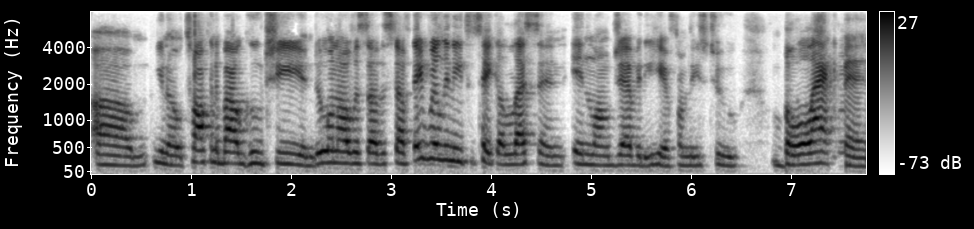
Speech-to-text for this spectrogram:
um, you know, talking about Gucci and doing all this other stuff, they really need to take a lesson in longevity here from these two black men,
